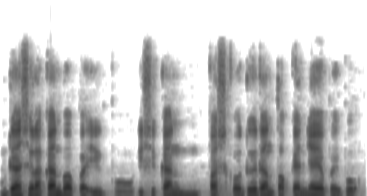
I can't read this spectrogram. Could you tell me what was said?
Kemudian silakan Bapak Ibu isikan passcode dan tokennya ya Pak Ibu.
